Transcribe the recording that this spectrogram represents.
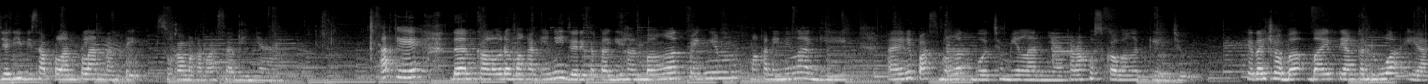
jadi bisa pelan-pelan nanti suka makan wasabinya Oke, okay, dan kalau udah makan ini jadi ketagihan banget, pengen makan ini lagi. Nah ini pas banget buat cemilannya, karena aku suka banget keju. Kita coba bite yang kedua ya.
